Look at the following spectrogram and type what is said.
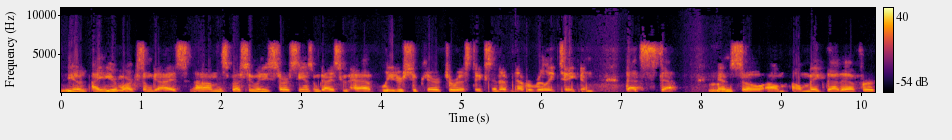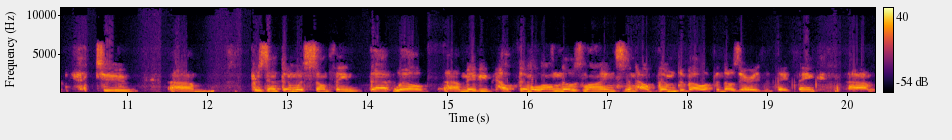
you know, I earmark some guys, um, especially when you start seeing some guys who have leadership characteristics and have never really taken that step. Mm-hmm. And so I'll, I'll make that effort to um, present them with something that will uh, maybe help them along those lines and help them develop in those areas that they think um,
